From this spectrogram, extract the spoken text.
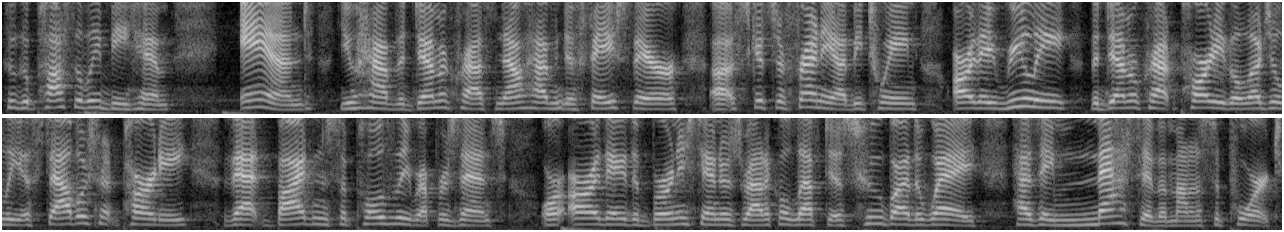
who could possibly beat him and you have the Democrats now having to face their uh, schizophrenia between are they really the Democrat Party, the allegedly establishment party that Biden supposedly represents, or are they the Bernie Sanders radical leftists, who, by the way, has a massive amount of support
